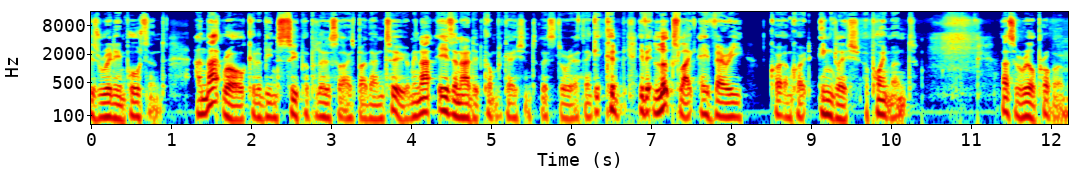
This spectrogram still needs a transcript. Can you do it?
is really important. And that role could have been super politicised by then too. I mean, that is an added complication to this story, I think. It could, if it looks like a very quote unquote English appointment, that's a real problem.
